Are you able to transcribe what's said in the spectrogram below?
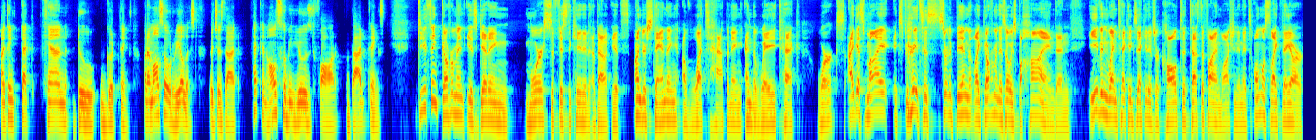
I think tech can do good things. But I'm also a realist, which is that tech can also be used for bad things. Do you think government is getting more sophisticated about its understanding of what's happening and the way tech works. I guess my experience has sort of been that like government is always behind and even when tech executives are called to testify in Washington, it's almost like they are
